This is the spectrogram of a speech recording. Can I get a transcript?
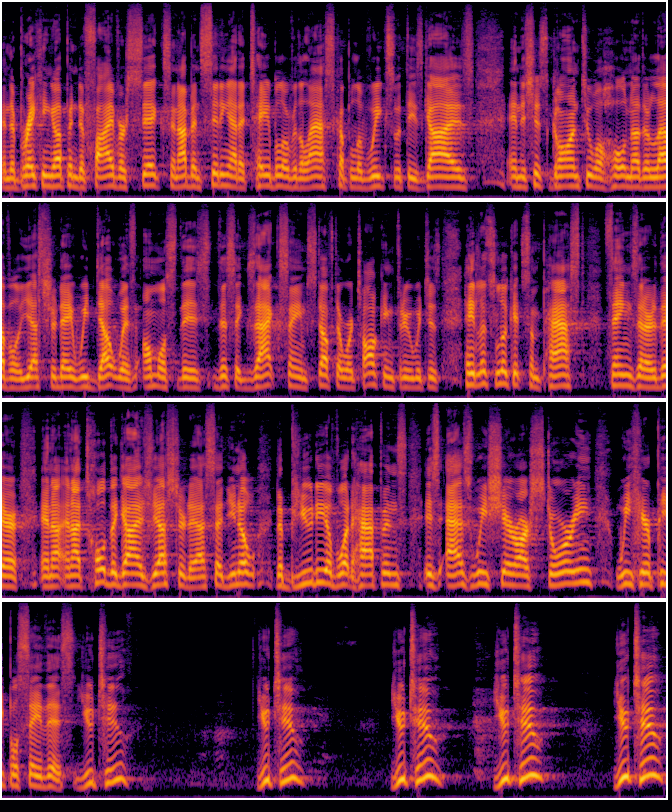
and they're breaking up into five or six. And I've been sitting at a table over the last couple of weeks with these guys, and it's just gone to a whole nother level. Yesterday, we dealt with almost this, this exact same stuff that we're talking through, which is, hey, let's look at some past things that are there. And I, and I told the guys yesterday, I said, you know, the beauty of what happens is as we share our our story, we hear people say this You too? You too? You too? You too? You too?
